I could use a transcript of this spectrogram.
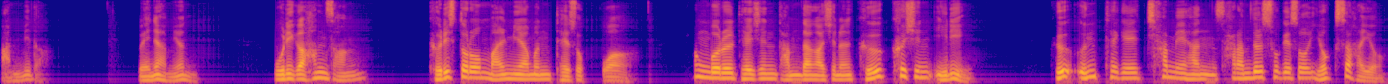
압니다. 왜냐하면 우리가 항상 그리스도로 말미암은 대속과 형벌을 대신 담당하시는 그 크신 일이 그 은택에 참여한 사람들 속에서 역사하여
